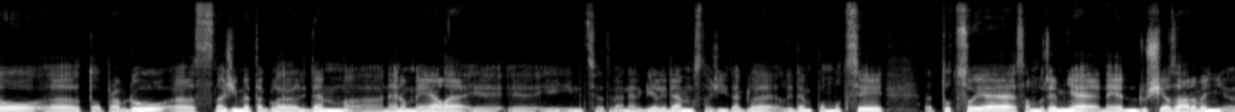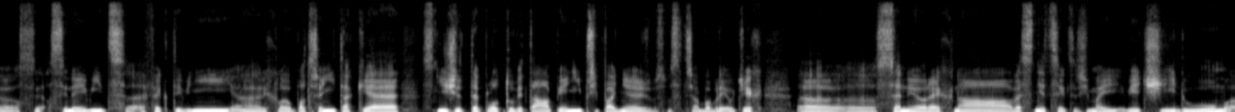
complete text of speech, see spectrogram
to, eh, to opravdu eh, snažíme takhle lidem, eh, nejenom my, ale i, i, i iniciativa energie lidem snaží takhle lidem pomoci. To, co je samozřejmě nejjednodušší a zároveň asi, asi nejvíc efektivní rychlé opatření, tak je snížit teplotu vytápění, případně, že jsme se třeba bavili o těch seniorech na vesnici, kteří mají větší dům,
